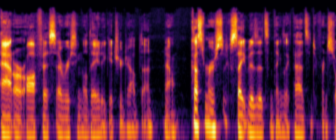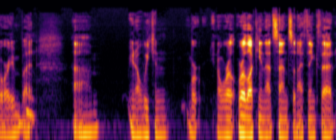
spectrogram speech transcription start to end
at our office every single day to get your job done. Now, customers, site visits, and things like that, it's a different story. But um, you know, we can we're you know we're we're lucky in that sense, and I think that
